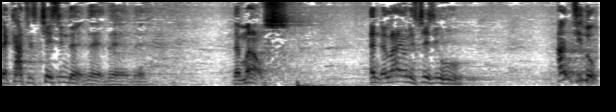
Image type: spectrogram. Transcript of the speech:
The cat is chasing the, the, the, the, the mouse, and the lion is chasing who? Antelope.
